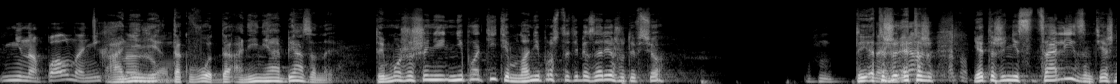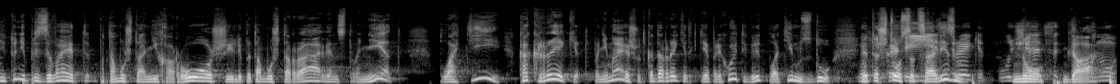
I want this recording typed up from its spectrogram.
не напал на них Они не, ножом. так вот, да, они не обязаны. Ты можешь и не, не платить им, но они просто тебя зарежут и все. Ты, это, же, это, же, это же не социализм, тебя же никто не призывает, потому что они хорошие или потому что равенство. Нет, плати, как рэкет, понимаешь? Вот когда рэкет к тебе приходит и говорит, плати мзду. Ну, это что, есть социализм? рэкет. Ну, Получается, как да. ну,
